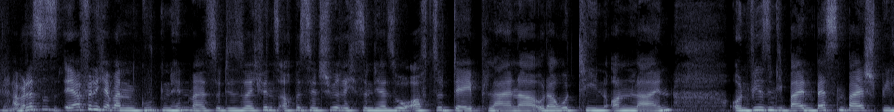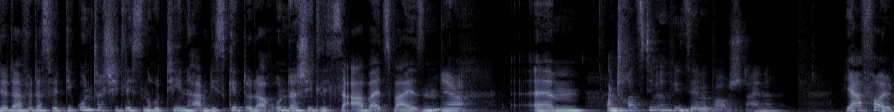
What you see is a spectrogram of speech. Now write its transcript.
Genau. Aber das ist, ja, finde ich aber einen guten Hinweis, so dieses, weil ich finde es auch ein bisschen schwierig, es sind ja so oft so Dayplaner oder Routinen online. Und wir sind die beiden besten Beispiele dafür, dass wir die unterschiedlichsten Routinen haben, die es gibt oder auch unterschiedlichste Arbeitsweisen. Ja. Ähm, Und trotzdem irgendwie dieselbe Bausteine. Ja, voll.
